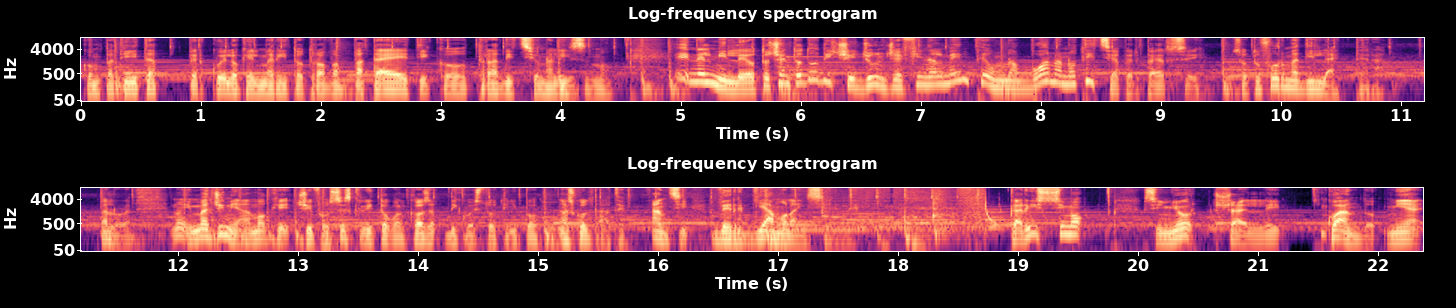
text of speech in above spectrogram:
compatita per quello che il marito trova patetico tradizionalismo. E nel 1812 giunge finalmente una buona notizia per Percy, sotto forma di lettera. Allora, noi immaginiamo che ci fosse scritto qualcosa di questo tipo. Ascoltate, anzi, verghiamola insieme. Carissimo signor Shelley, quando mi è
